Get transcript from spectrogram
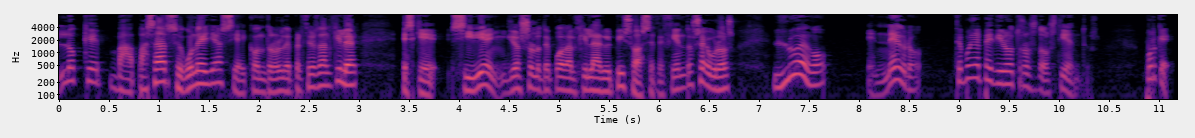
lo que va a pasar, según ella, si hay control de precios de alquiler, es que si bien yo solo te puedo alquilar el piso a 700 euros, luego, en negro, te voy a pedir otros 200. ¿Por qué?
